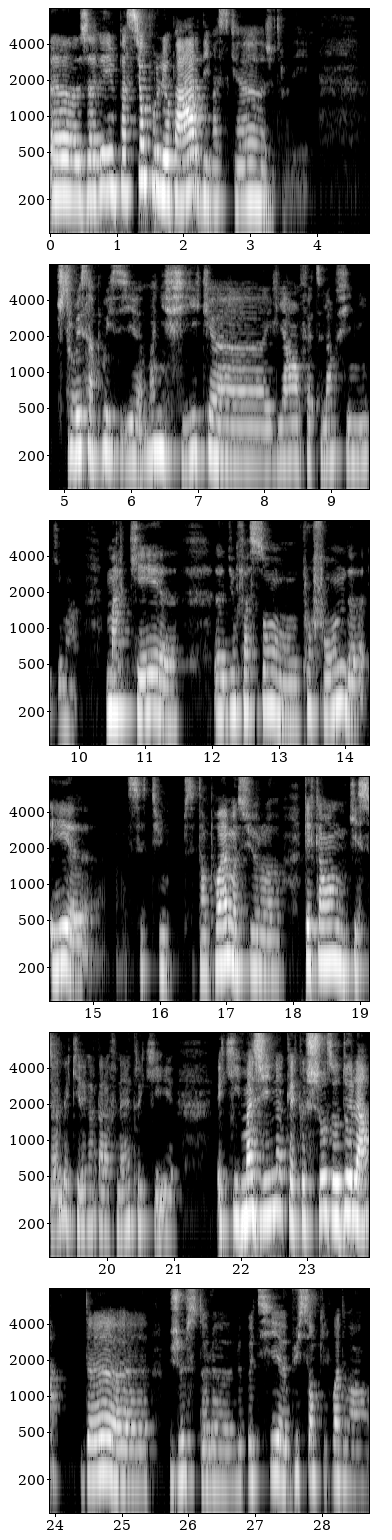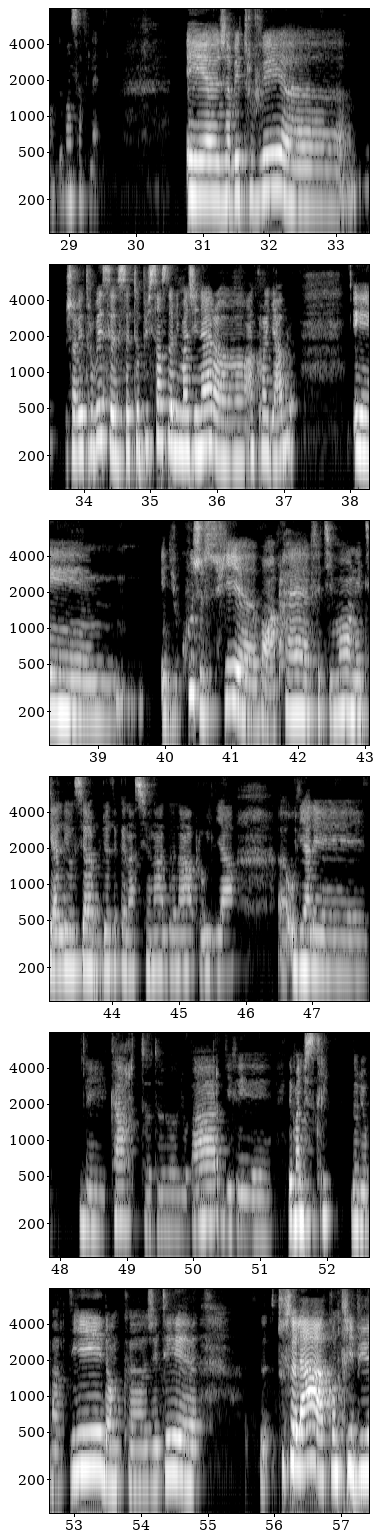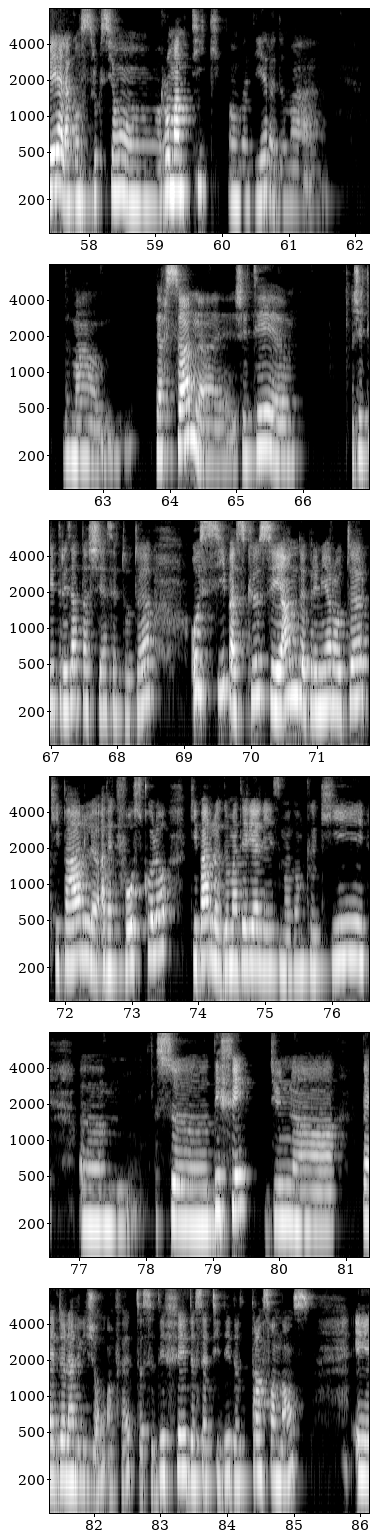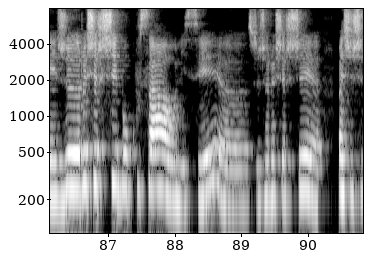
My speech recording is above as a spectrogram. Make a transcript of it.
Euh, j'avais une passion pour Léopardi parce que je trouvais je trouvais sa poésie magnifique. Euh, il y a en fait l'infini qui m'a marqué euh, euh, d'une façon profonde et euh, c'est une c'est un poème sur quelqu'un qui est seul et qui regarde à la fenêtre et qui et qui imagine quelque chose au-delà de juste le, le, petit buisson qu'il voit devant devant sa fenêtre. Et j'avais trouvé j'avais trouvé cette puissance de l'imaginaire incroyable et du coup, je suis euh, bon. Après, effectivement, on était allé aussi à la Bibliothèque nationale de Naples où il y a euh, où il y a les les cartes de Leopardi, les les manuscrits de Leopardi. Donc, euh, j'étais tout cela a contribué à la construction romantique, on va dire, de ma de ma personne. J'étais j'étais très attachée à cet auteur aussi parce que c'est un des premiers auteurs qui parle avec Foscolo, qui parle de matérialisme, donc euh, qui euh, se défait d'une euh, ben, de la religion en fait, se défait de cette idée de transcendance. Et je recherchais beaucoup ça au lycée. Euh, je recherchais, ben, je,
